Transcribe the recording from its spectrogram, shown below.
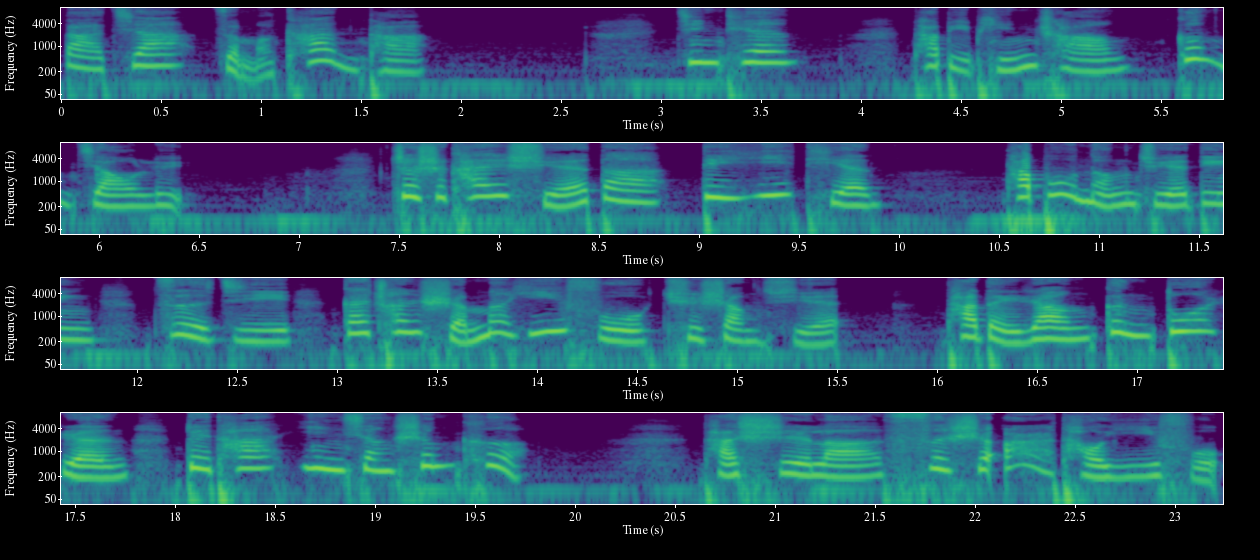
大家怎么看他。今天，他比平常更焦虑。这是开学的第一天，他不能决定自己该穿什么衣服去上学，他得让更多人对他印象深刻。他试了四十二套衣服，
